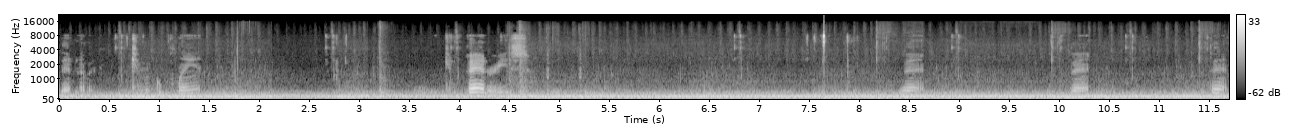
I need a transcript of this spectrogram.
Then another chemical plant. Batteries. That. That. That.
